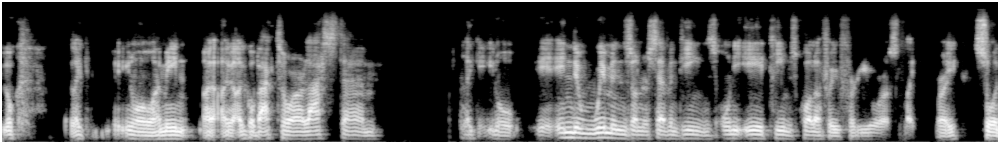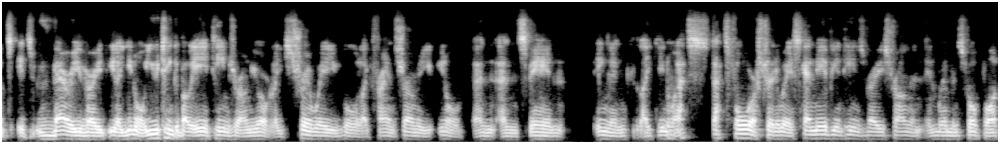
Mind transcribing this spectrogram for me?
look, like you know, I mean, I I go back to our last um, like you know, in the women's under 17s, only eight teams qualify for the Euros, like right. So it's it's very very like you know, you think about eight teams around Europe, like straight away you go like France, Germany, you know, and and Spain, England, like you know, that's that's four straight away. Scandinavian teams very strong in, in women's football.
